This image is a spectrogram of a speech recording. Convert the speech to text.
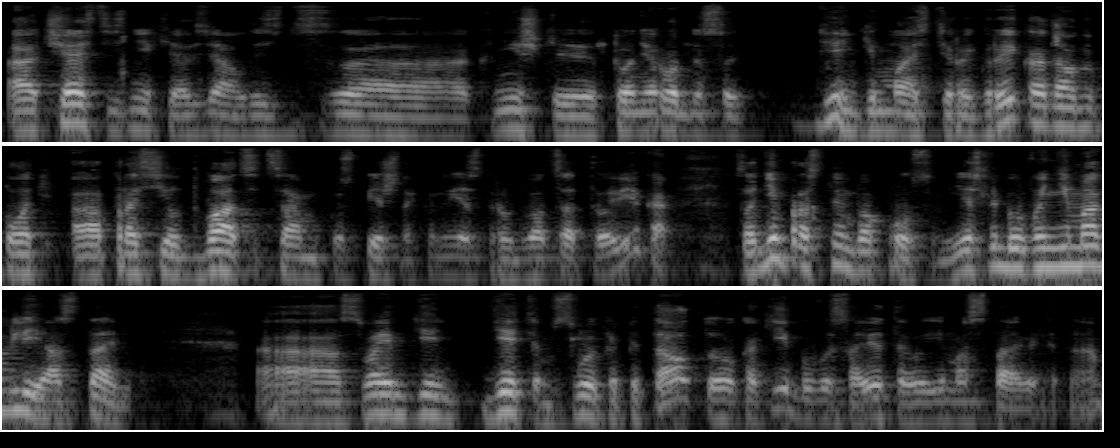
А часть из них я взял из э, книжки Тони Робинса «Деньги мастер игры», когда он опросил 20 самых успешных инвесторов 20 века с одним простым вопросом. Если бы вы не могли оставить своим детям свой капитал, то какие бы вы советы им оставили? Да?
